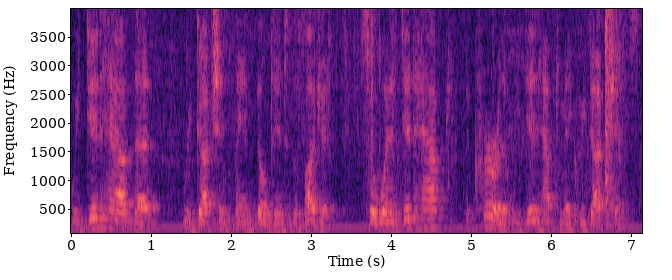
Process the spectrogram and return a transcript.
We did have that reduction plan built into the budget. So when it did have occur that we did have to make reductions,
